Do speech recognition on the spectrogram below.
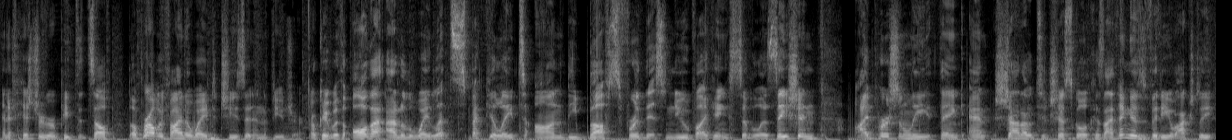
And if history repeats itself they'll probably find a way to cheese it in the future. Okay with all that out of the way let's speculate on the buffs for this new Viking civilization. I personally think and shout out to Chisgule because I think his video actually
